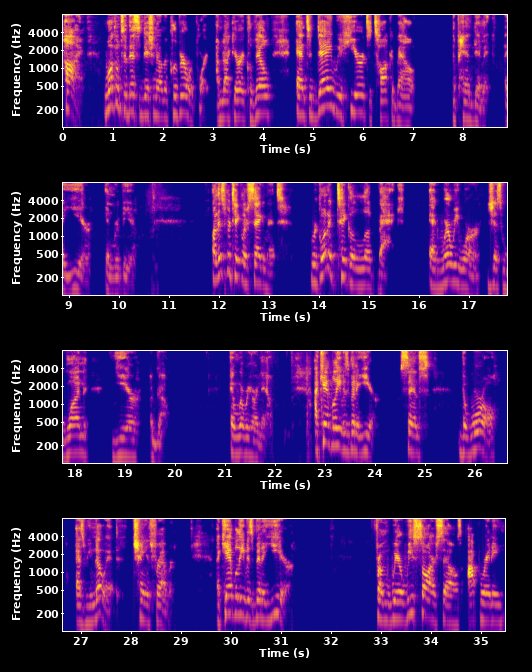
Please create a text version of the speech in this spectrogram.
Hi, welcome to this edition of the Claville Report. I'm Dr. Eric Claville, and today we're here to talk about the pandemic, a year in review. On this particular segment, we're going to take a look back at where we were just one year ago and where we are now. I can't believe it's been a year since the world as we know it changed forever. I can't believe it's been a year from where we saw ourselves operating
